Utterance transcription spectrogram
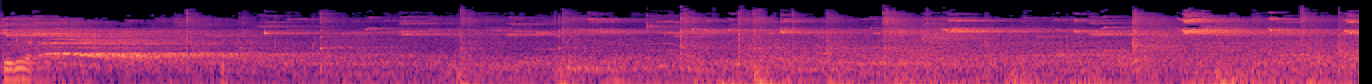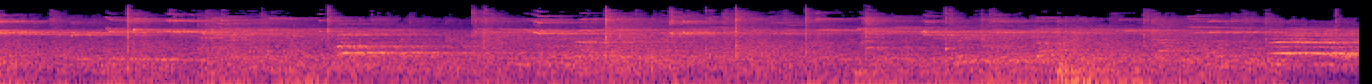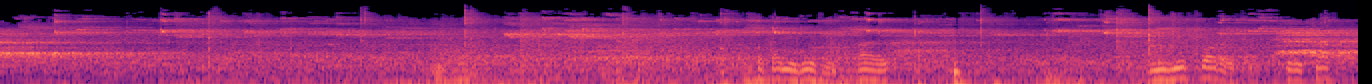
对不？Пока не вижу. А, не, не скоро еще. Через час.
